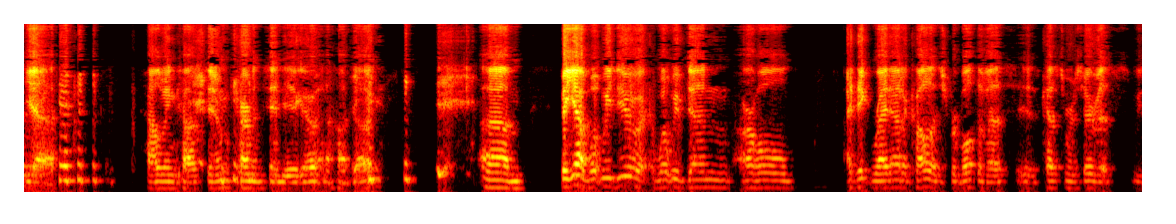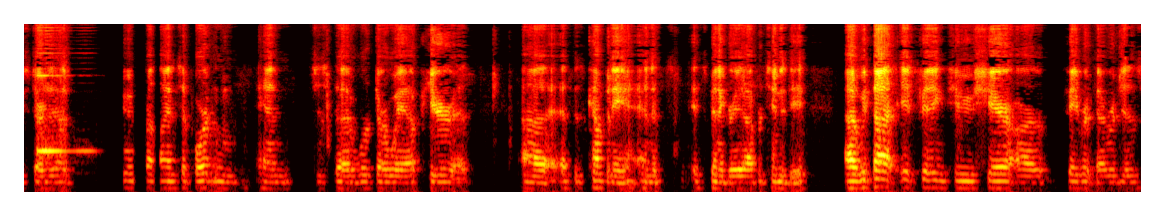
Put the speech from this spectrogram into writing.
yeah. Halloween costume, Carmen Sandiego, and a hot dog. Um, but yeah, what we do, what we've done our whole, I think right out of college for both of us is customer service. We started out doing frontline support and, and just uh, worked our way up here at, uh, at this company, and it's, it's been a great opportunity. Uh, we thought it fitting to share our favorite beverages.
